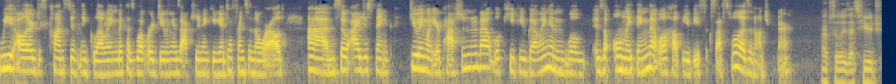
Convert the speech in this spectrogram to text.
we all are just constantly glowing because what we're doing is actually making a difference in the world. Um, so I just think doing what you're passionate about will keep you going and will is the only thing that will help you be successful as an entrepreneur. Absolutely. That's huge.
